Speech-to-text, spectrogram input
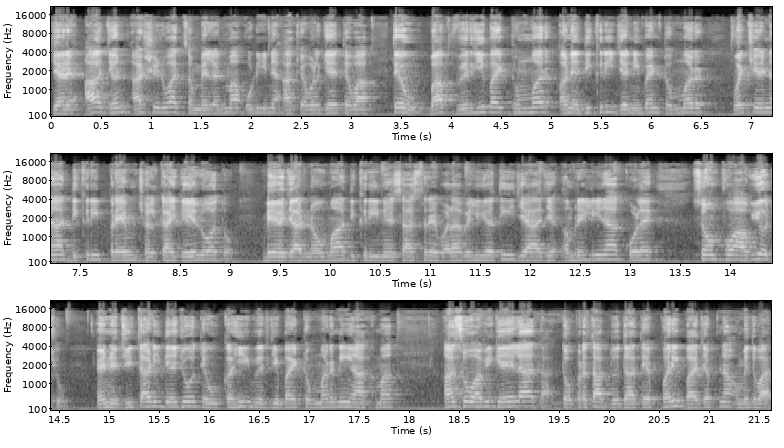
જ્યારે આ જન આશીર્વાદ સંમેલનમાં ઉડીને આંખે વળગે તેવા તેવું બાપ વીરજીભાઈ ઠુમ્મર અને દીકરી જેનીબેન ઠુમ્મર વચ્ચેના દીકરી પ્રેમ છલકાઈ ગયેલો હતો. બે હજાર નવમાં દીકરીને સાસરે વળાવેલી હતી, જે આજે અમરેલીના કોળે સોંપવા આવ્યો છું. એને જીતાડી દેજો તેવું કહી વીરજીભાઈ ઠુમ્મરની આંખમાં આંસુ આવી ગયેલા હતા. તો પ્રતાપ દુધાતે ફરી ભાજપના ઉમેદવાર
